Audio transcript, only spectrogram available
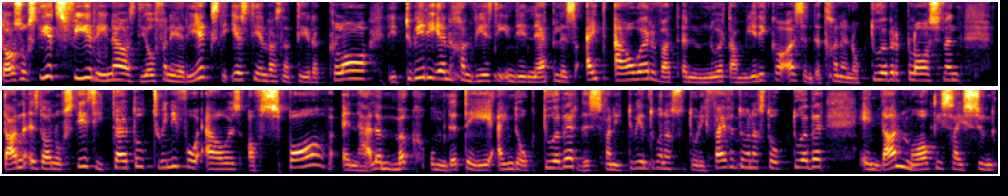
Daar's nog steeds 4 renne as deel van die reeks. Die eerste een was natuurlik klaar. Die tweede een gaan wees die Indianapolis 8 Hour wat in Noord-Amerika is en dit gaan in Oktober plaasvind. Dan is daar nog steeds die Total 24 Hours of Spa en hulle mik om dit te hê einde Oktober. Dis van die 22ste tot die 25ste Oktober en dan maak die seisoen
